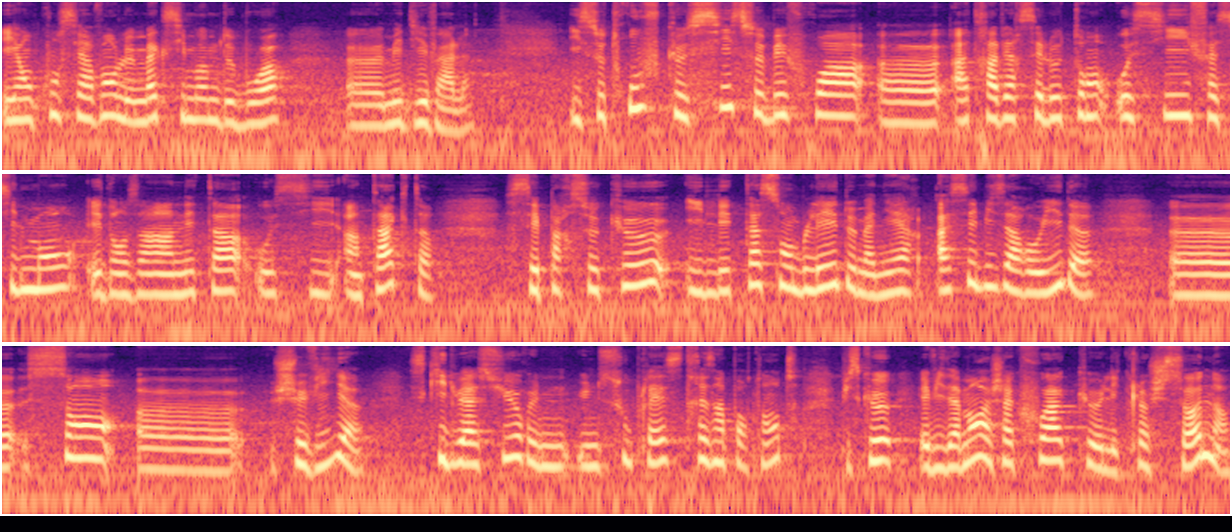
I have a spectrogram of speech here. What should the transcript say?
et en conservant le maximum de bois médiéval. Il se trouve que si ce beffroi a traversé le temps aussi facilement et dans un état aussi intact, c'est parce qu'il est assemblé de manière assez bizarroïde, euh, sans euh, cheville, ce qui lui assure une, souplesse très importante, puisque évidemment à chaque fois que les cloches sonnent,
